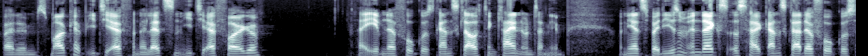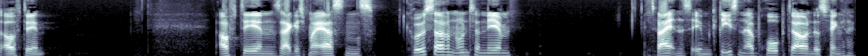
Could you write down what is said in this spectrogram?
bei dem Small Cap ETF von der letzten ETF-Folge war eben der Fokus ganz klar auf den kleinen Unternehmen. Und jetzt bei diesem Index ist halt ganz klar der Fokus auf den, auf den, sage ich mal, erstens größeren Unternehmen, zweitens eben krisenerprobter und deswegen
